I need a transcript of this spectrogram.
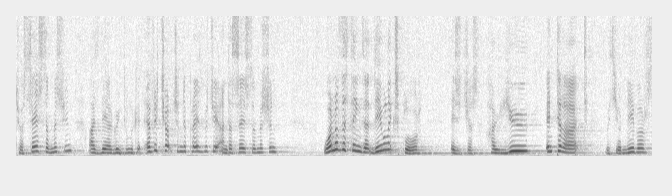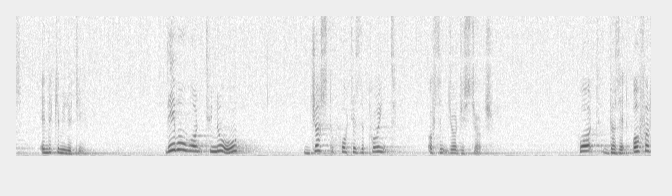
to assess their mission, as they are going to look at every church in the presbytery and assess their mission, one of the things that they will explore is just how you interact with your neighbours in the community. They will want to know just what is the point of St George's Church. What does it offer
